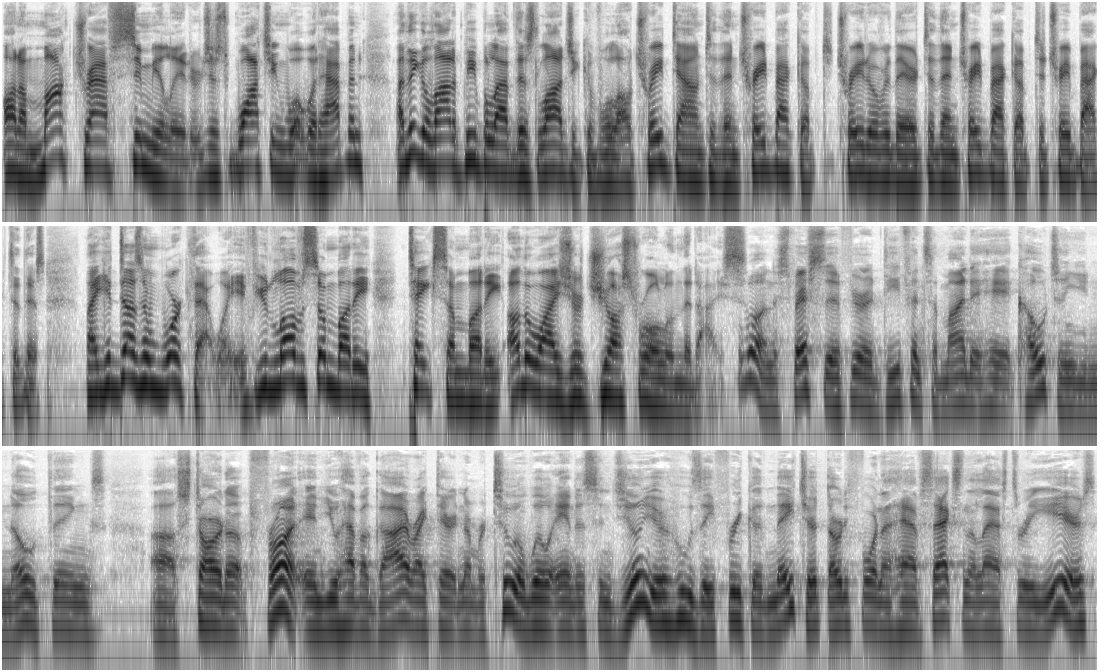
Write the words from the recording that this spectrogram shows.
on a mock draft simulator just watching what would happen. I think a lot of people have this logic of, well, I'll trade down to then trade back up to trade over there to then trade back up to trade back to this. Like, it doesn't work that way. If you love somebody, take somebody. Otherwise, you're just rolling the dice. Well, and especially if you're a defensive minded head coach and you know things uh, start up front and you have a guy right there at number two and Will Anderson Jr., who's a freak of nature, 34 and a half sacks in the last three years,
